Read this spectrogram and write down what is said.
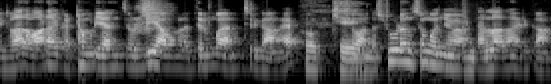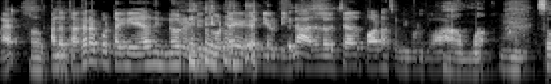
எங்களால வாடகை கட்ட முடியாதுன்னு சொல்லி அவங்கள திரும்ப அனுப்பிச்சிருக்காங்க. ஸோ அந்த ஸ்டூடெண்ட்ஸும் கொஞ்சம் டல்லா தான் இருக்காங்க. அந்த தகர கொட்டகையாவது இன்னும் ரெண்டு கொட்டகை கட்டி விட்டீங்கன்னா அதுல வச்சாவது பாடம் சொல்லி கொடுக்கலாம். ஆமா. ம். ஸோ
